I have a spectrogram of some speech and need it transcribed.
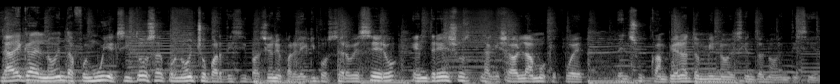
La década del 90 fue muy exitosa con ocho participaciones para el equipo cervecero, entre ellos la que ya hablamos que fue del subcampeonato en 1997.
